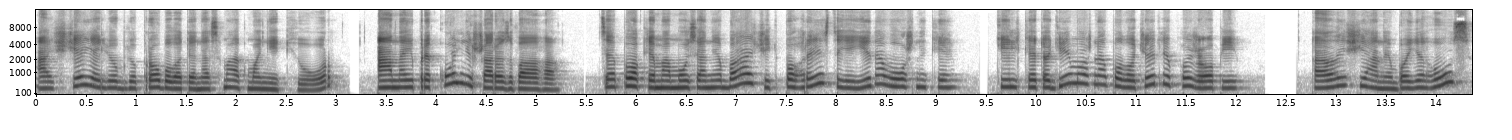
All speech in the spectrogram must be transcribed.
А ще я люблю пробувати на смак манікюр. А найприкольніша розвага це поки мамуся не бачить, погризти її навушники. Тільки тоді можна получити по жопі. Але ж я не боягуз,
